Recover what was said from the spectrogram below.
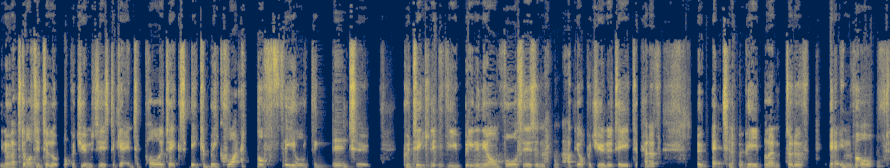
you know, I started to look opportunities to get into politics. It can be quite a tough field to get into, particularly if you've been in the armed forces and had the opportunity to kind of get to know people and sort of get involved.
